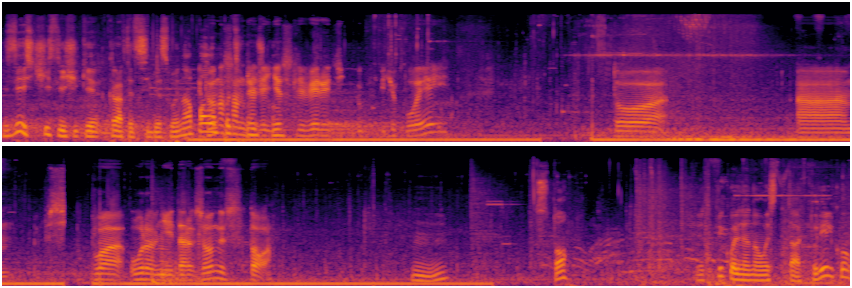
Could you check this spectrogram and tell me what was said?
здесь чистильщики крафтят себе свой И напал. то, на самом деле, если верить Uplay, то а, всего уровней Dark Zone 100. 100. Это прикольная новость. Так, турельку.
